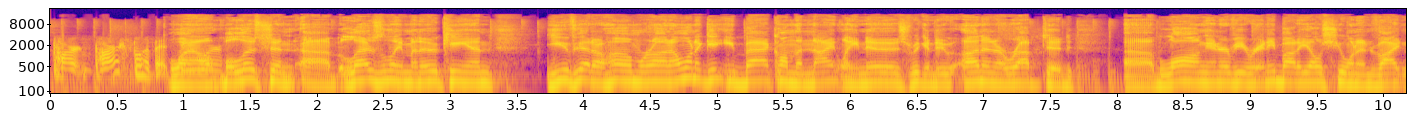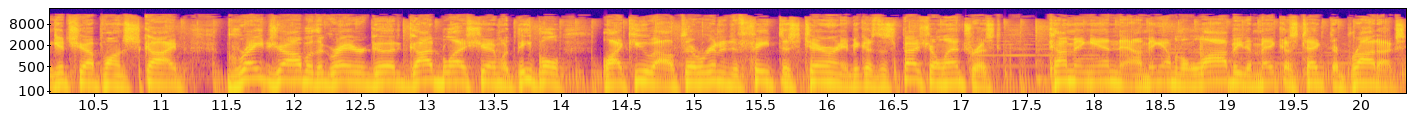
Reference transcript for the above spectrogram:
part and parcel of it. Well, well, listen, uh, Leslie Manookian, You've hit a home run. I want to get you back on the nightly news. We can do uninterrupted, uh, long interview or anybody else you want to invite and get you up on Skype. Great job with the greater good. God bless you. And with people like you out there, we're going to defeat this tyranny because the special interest coming in now, and being able to lobby to make us take their products,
